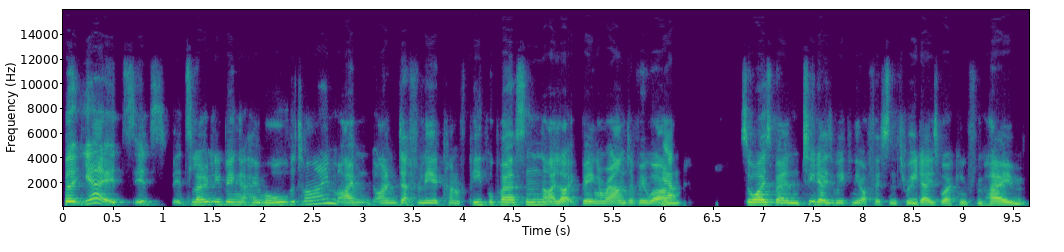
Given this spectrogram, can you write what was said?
but yeah it's it's it's lonely being at home all the time. I'm i'm definitely a kind of people person. I like being around everyone. Yeah. So I spend two days a week in the office and three days working from home.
